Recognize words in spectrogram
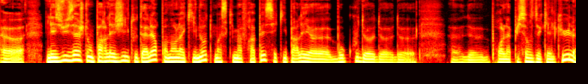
Euh, les usages dont parlait Gilles tout à l'heure pendant la keynote, moi ce qui m'a frappé, c'est qu'il parlait euh, beaucoup de, de, de, de, pour la puissance de calcul,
